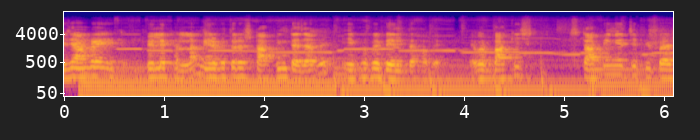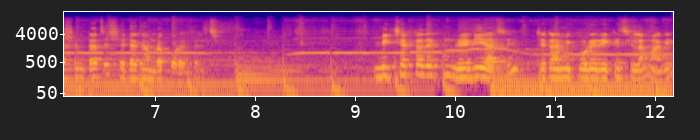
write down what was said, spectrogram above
এই যে আমরা বেলে ফেললাম, এর ভেতরে স্টাফিংটা যাবে, এইভাবে বেলতে হবে। এবার বাকি স্টাফিং এর যে প্রিপারেশনটা আছে, সেটাকে আমরা করে ফেলছি। মিক্সচারটা দেখুন রেডি আছে, যেটা আমি করে রেখেছিলাম আগে।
